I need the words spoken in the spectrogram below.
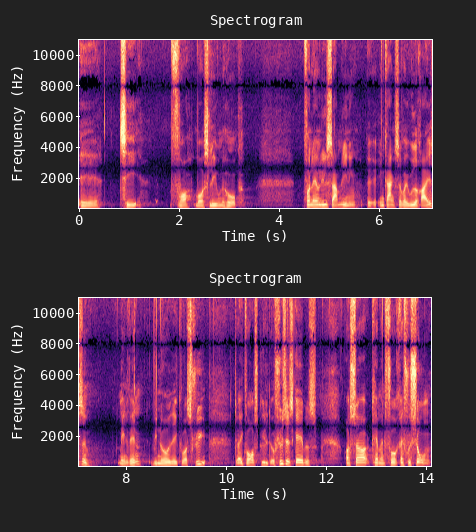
øh, til for vores levende håb. For at lave en lille sammenligning. Øh, en gang så var jeg ude at rejse med en ven. Vi nåede ikke vores fly. Det var ikke vores skyld, det var flyselskabets. Og så kan man få refusion.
